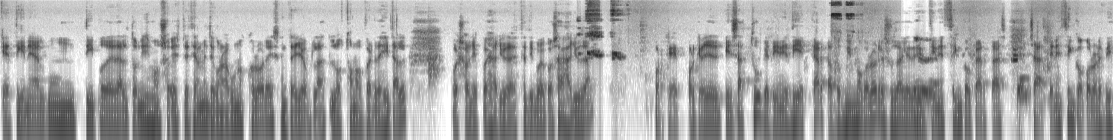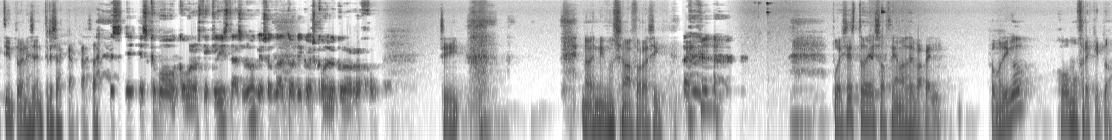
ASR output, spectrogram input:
que tiene algún tipo de daltonismo, especialmente con algunos colores, entre ellos la- los tonos verdes y tal, pues oye, pues ayuda. Este tipo de cosas ayudan. Porque, porque, oye, piensas tú que tienes 10 cartas de un mismo color, resulta que tienes 5 cartas, o sea, tienes 5 colores distintos en entre esas cartas. es como, como los ciclistas, ¿no? Que son daltónicos con el color rojo. Sí. No es ningún semáforo así. Pues esto es Océanos de Papel. Como digo, juego muy fresquito,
